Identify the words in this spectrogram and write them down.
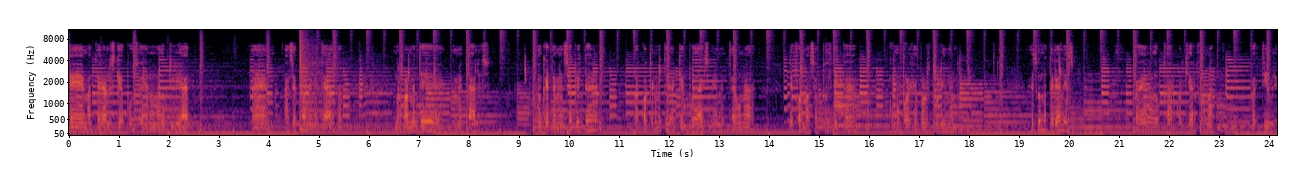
en materiales que poseen una ductilidad aceptablemente alta, normalmente metales, aunque también se aplican a cualquier material que pueda experimentar una deformación plástica como por ejemplo los polímeros. Estos materiales pueden adoptar cualquier forma factible.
